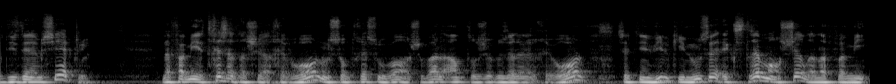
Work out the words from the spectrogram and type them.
au XIXe siècle. La famille est très attachée à Hebron. Nous sommes très souvent à cheval entre Jérusalem et Hebron. C'est une ville qui nous est extrêmement chère dans la famille.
